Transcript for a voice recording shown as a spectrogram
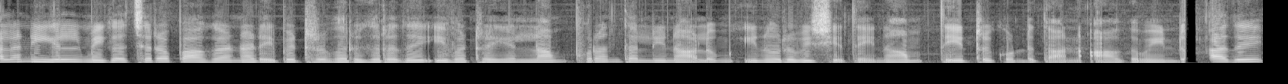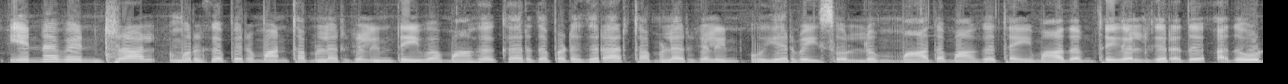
பழனியில் மிக சிறப்பாக நடைபெற்று வருகிறது. இவற்றையெல்லாம் புறந்தள்ளினாலும் இன்னொரு விஷயத்தை நாம் தேற்றுக்கொண்டுதான் ஆக வேண்டும். அது என்னவென்றால் முருகப்பெருமான் தமிழர்களின் தெய்வமாக கருதப்படுகிறார். தமிழர்களின் உயர்வை சொல்லும் மாதமாக தை மாதம் திகழ்கிறது. அதோடு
